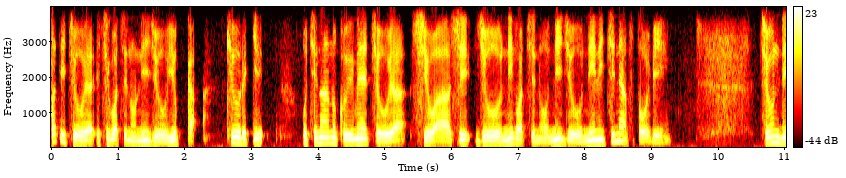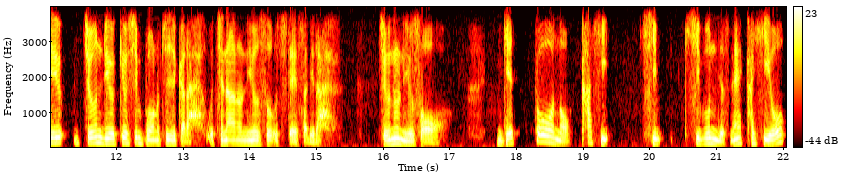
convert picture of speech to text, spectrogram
さて、昼夜1月の24日、旧暦、うちなの食いめ昼夜、しわし12月の22日にあつといびん。中琉琉球新報の記事から、うちなのニュースうちてさびら。中のニュースを、月頭の可否、碑文ですね、可否を、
